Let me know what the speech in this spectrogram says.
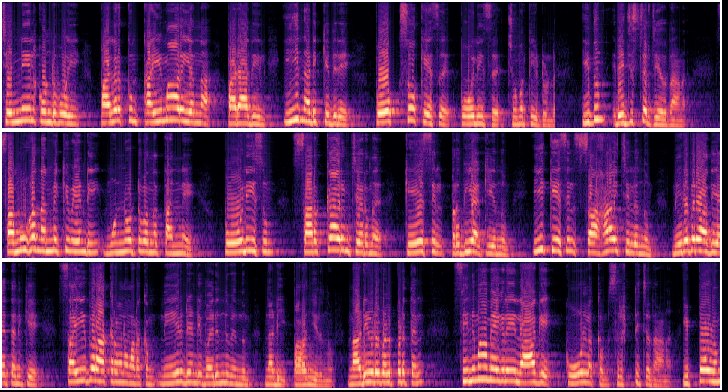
ചെന്നൈയിൽ കൊണ്ടുപോയി പലർക്കും കൈമാറിയെന്ന പരാതിയിൽ ഈ നടിക്കെതിരെ പോക്സോ കേസ് പോലീസ് ചുമത്തിയിട്ടുണ്ട്. ഇതും രജിസ്റ്റർ ചെയ്തതാണ്. സമൂഹ നന്മയ്ക്ക് വേണ്ടി മുന്നോട്ട് വന്ന തന്നെ പോലീസും സർക്കാരും ചേർന്ന് കേസിൽ പ്രതിയാക്കിയെന്നും ഈ കേസിൽ സഹായിച്ചില്ലെന്നും നിരപരാധിയായ തനിക്ക് സൈബർ ആക്രമണമടക്കം നേരിടേണ്ടി വരുന്നുവെന്നും നടി പറഞ്ഞിരുന്നു. നടിയുടെ വെളിപ്പെടുത്തൽ സിനിമാ മേഖലയിലാകെ കോളക്കം സൃഷ്ടിച്ചതാണ്. ഇപ്പോഴും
